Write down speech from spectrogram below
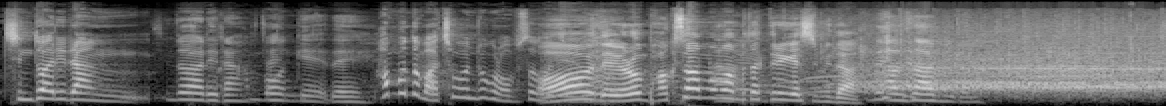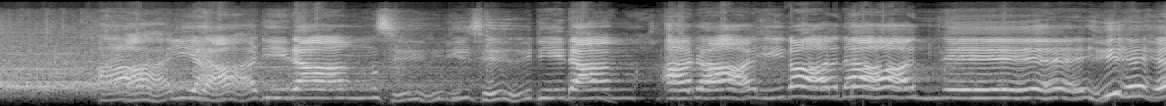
진도아리랑 신도아리랑 한번- 짧게 네. 한 번도 맞춰본 적은 없어가지고 아, 네, 여러분 박수 한 번만 부탁드리겠습니다. 감사합니다. 아리아리랑 스리스리랑 아라리가 났네 예,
